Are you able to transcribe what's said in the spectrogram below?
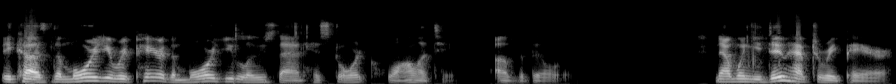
Because the more you repair, the more you lose that historic quality of the building. Now, when you do have to repair,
